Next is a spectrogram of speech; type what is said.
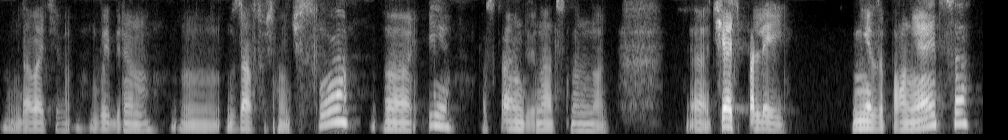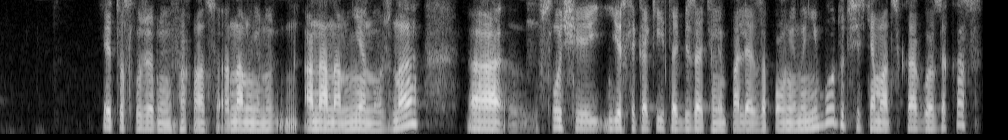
Давайте выберем э, завтрашнее число э, и поставим 12.00. Э, часть полей не заполняется. Это служебная информация, она, мне, она нам не нужна. Э, в случае, если какие-то обязательные поля заполнены не будут, система АЦК госзаказ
